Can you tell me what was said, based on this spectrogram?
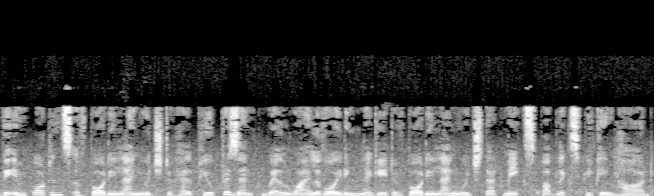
the importance of body language to help you present well while avoiding negative body language that makes public speaking hard,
